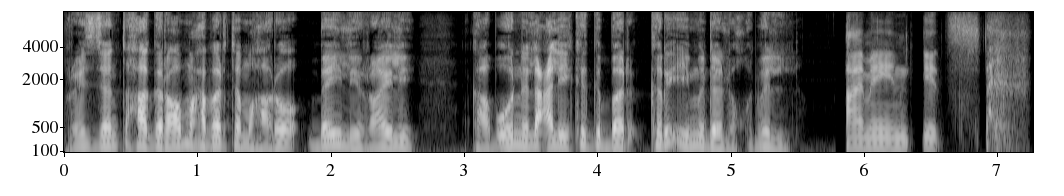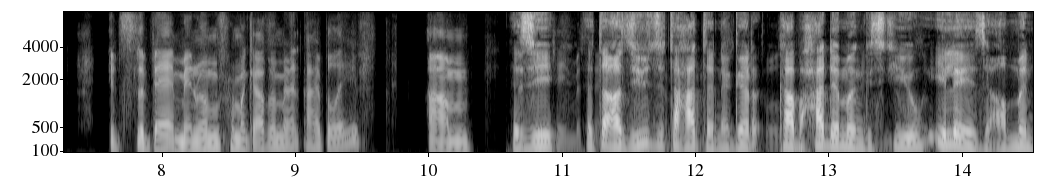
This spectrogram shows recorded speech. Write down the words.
ፕረዚደንት ሃገራዊ ማሕበር ተመሃሮ በይሊ ራይሊ ካብኡ ንላዕሊ ክግበር ክርኢ ምደለኹ ትብል። እዚ እቲ ኣዝዩ ዝተሓተ ነገር ካብ ሓደ መንግስቲ እዩ ኢለ እየ ዝኣምን።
